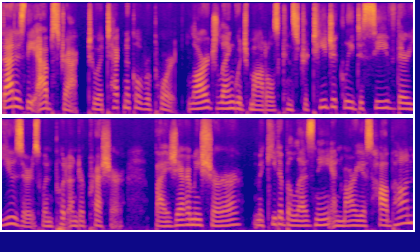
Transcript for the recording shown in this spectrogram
That is the abstract to a technical report. Large language models can strategically deceive their users when put under pressure by Jeremy Scheurer, Mikita Balesni, and Marius Hobbhahn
